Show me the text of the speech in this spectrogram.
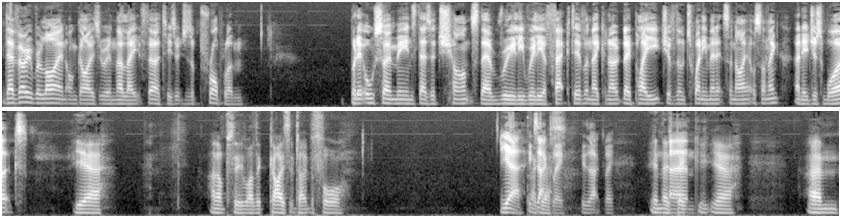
they're very reliant on guys who are in their late thirties, which is a problem. But it also means there's a chance they're really, really effective, and they can they play each of them 20 minutes a night or something, and it just works. Yeah. And obviously, well, the guys that done it before. Yeah, exactly, exactly. In those um, big, yeah. Um,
